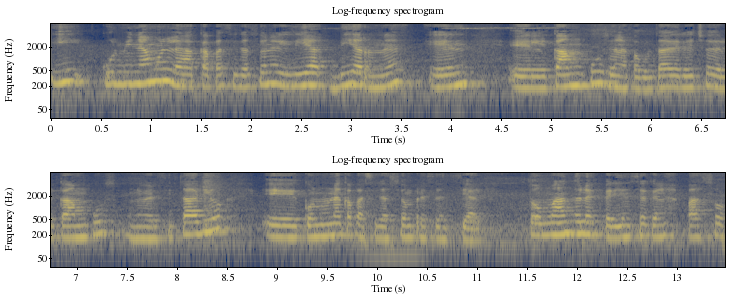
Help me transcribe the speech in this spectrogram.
Y culminamos la capacitación el día viernes en el campus, en la Facultad de Derecho del campus universitario, eh, con una capacitación presencial tomando la experiencia que en las paso,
